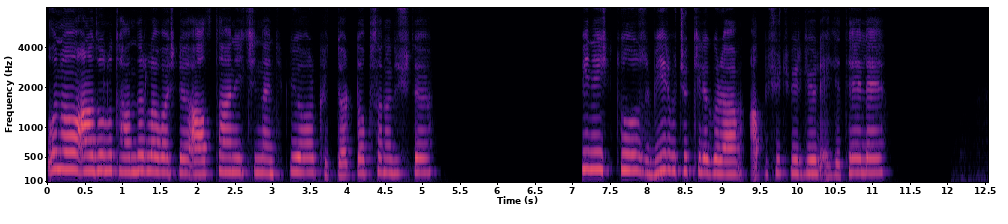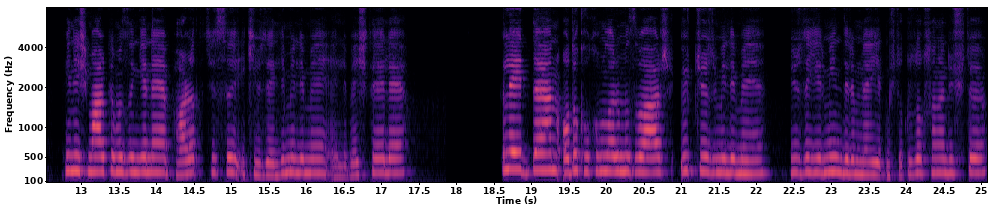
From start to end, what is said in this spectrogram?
Uno Anadolu tandır lavaşı 6 tane içinden çıkıyor 44.90'a düştü. Finish tuz 1,5 kilogram 63,50 TL. Finish markamızın gene parlatıcısı 250 milimi 55 TL. Glade'den oda kokumlarımız var. 300 milimi %20 indirimle 79.90'a düştü.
